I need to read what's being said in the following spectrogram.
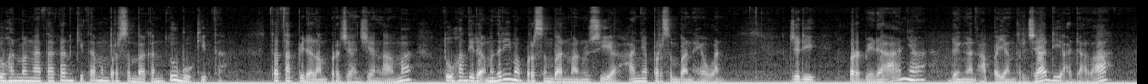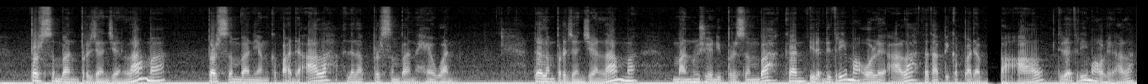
Tuhan mengatakan kita mempersembahkan tubuh kita, tetapi dalam perjanjian lama Tuhan tidak menerima persembahan manusia, hanya persembahan hewan. Jadi perbedaannya dengan apa yang terjadi adalah persembahan perjanjian lama, persembahan yang kepada Allah adalah persembahan hewan. Dalam perjanjian lama, manusia dipersembahkan tidak diterima oleh Allah tetapi kepada Baal tidak terima oleh Allah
